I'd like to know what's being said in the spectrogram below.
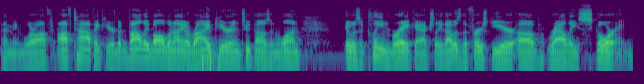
I mean, we're off off topic here, but volleyball. When I arrived here in 2001, it was a clean break. Actually, that was the first year of rally scoring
